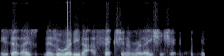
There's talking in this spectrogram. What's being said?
is that there's there's already that affection and relationship between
